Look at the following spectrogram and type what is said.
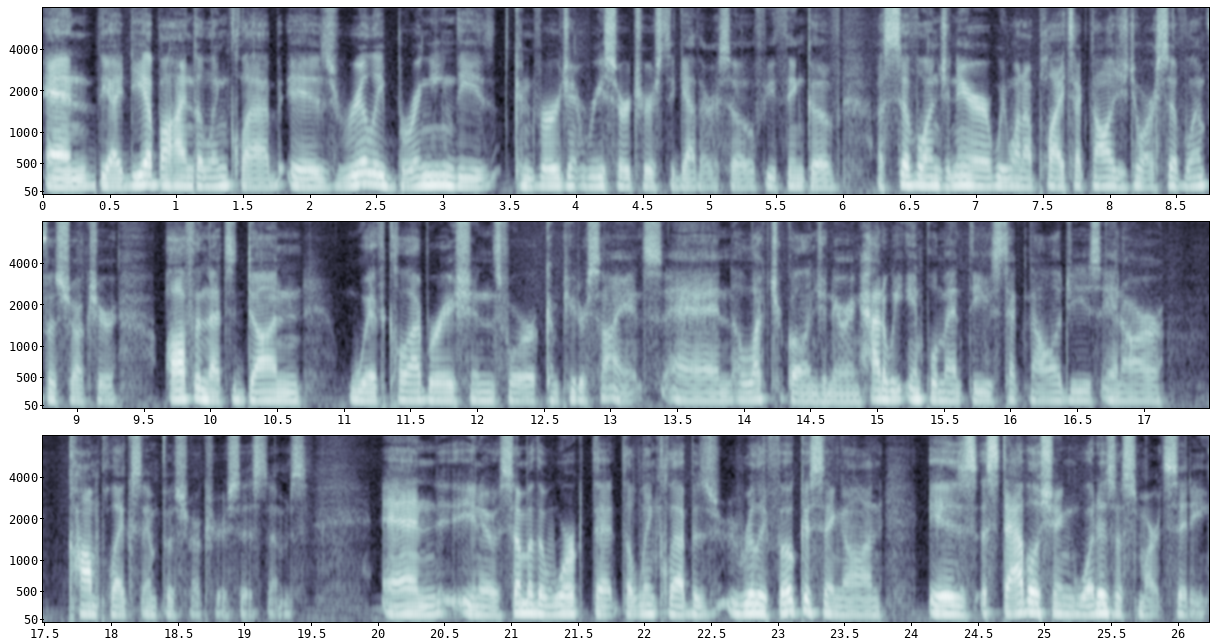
And the idea behind the Link Lab is really bringing these convergent researchers together. So if you think of a civil engineer, we want to apply technology to our civil infrastructure. Often that's done with collaborations for computer science and electrical engineering. How do we implement these technologies in our complex infrastructure systems? And you know, some of the work that the Link Lab is really focusing on is establishing what is a smart city,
